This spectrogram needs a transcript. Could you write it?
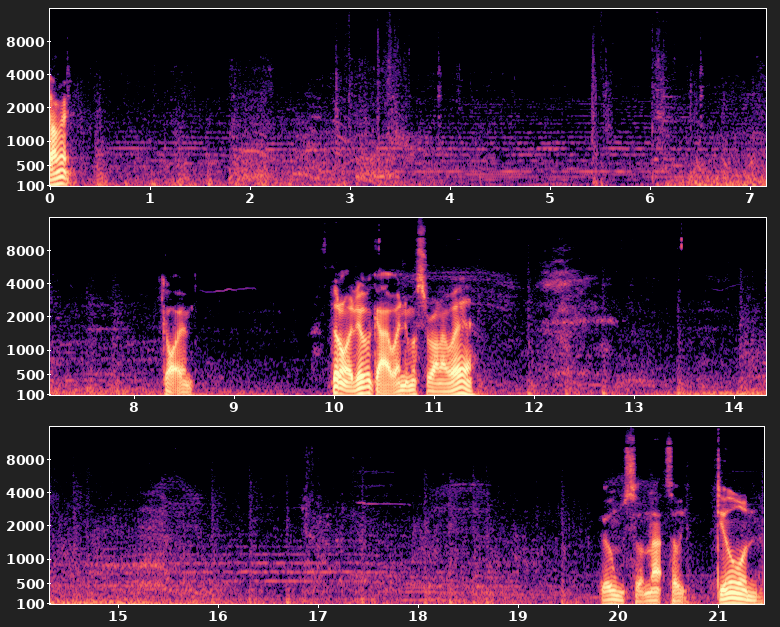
Damn it. Got him. Don't know where the other guy went, he must have run away. Boom, son, that's how it's done.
